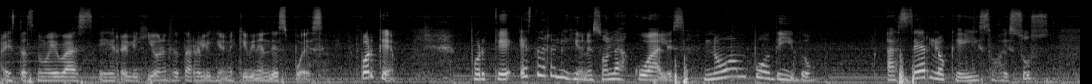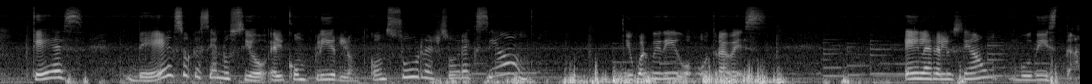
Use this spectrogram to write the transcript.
a estas nuevas eh, religiones, estas religiones que vienen después. ¿Por qué? Porque estas religiones son las cuales no han podido hacer lo que hizo Jesús, que es de eso que se anunció, el cumplirlo con su resurrección. Y vuelvo y digo otra vez, en la religión budista,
